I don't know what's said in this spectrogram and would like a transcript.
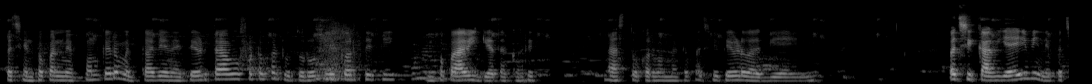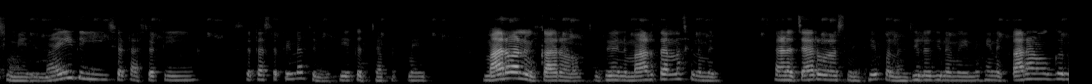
પછી એને પપ્પાને મેં ફોન કર્યો, મેં કાવ્યને તેડતા આવો ફટોફટ, હું તો રોટલી કરતી હતી. પપ્પા આવી ગયા હતા ઘરે નાસ્તો કરવા માટે, પછી તેડવા ગયા એને. પછી કાવ્ય આવી ને પછી મેં એને મારી સટાસટી. સટાસટી નથી દીધી એક જ ઝાપટ મારી. મારવાનું કારણ હતું. જો એને મારતા નથી ને મેં સાડા ચાર વર્ષની થઈ, પણ હજી લગીને મેં એને કારણ વગર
